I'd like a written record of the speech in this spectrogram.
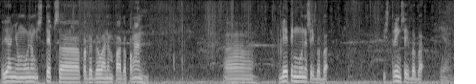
Ayan yung unang step sa paggagawa ng pagapangan. Ah, letting muna sa ibaba. String sa ibaba. Ayan.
